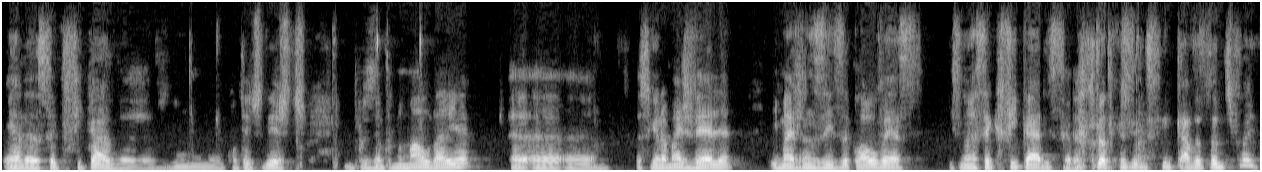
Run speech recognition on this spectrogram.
era sacrificada, num contexto destes, por exemplo, numa aldeia, a, a, a senhora mais velha e mais ranzinza que lá houvesse. Isso não é sacrificar, isso era toda a gente ficava satisfeito.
